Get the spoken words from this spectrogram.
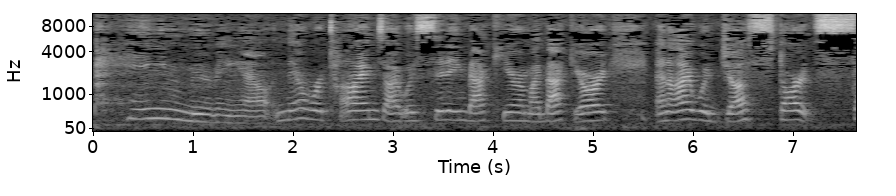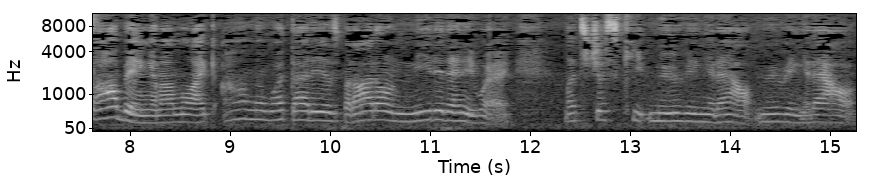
pain moving out. And there were times I was sitting back here in my backyard and I would just start sobbing. And I'm like, I don't know what that is, but I don't need it anyway. Let's just keep moving it out, moving it out.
